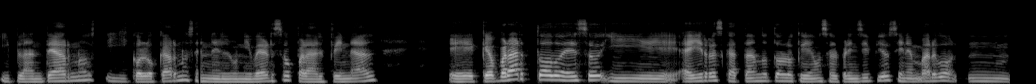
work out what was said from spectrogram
y plantearnos y colocarnos en el universo para al final eh, quebrar todo eso y e ir rescatando todo lo que vimos al principio. Sin embargo, mm,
